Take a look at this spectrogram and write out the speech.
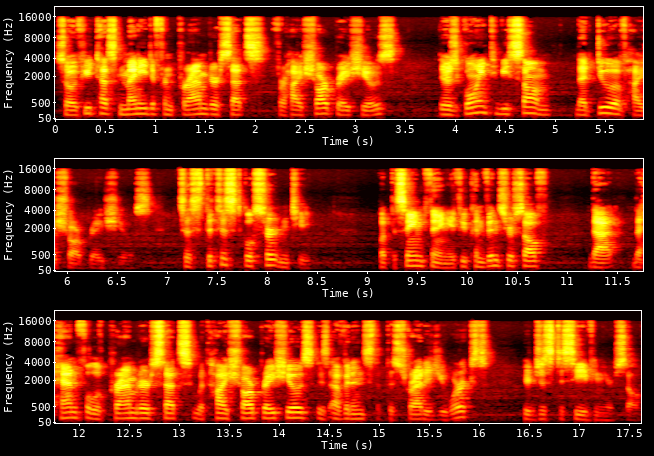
So if you test many different parameter sets for high Sharpe ratios, there's going to be some that do have high Sharpe ratios. It's a statistical certainty. But the same thing, if you convince yourself that the handful of parameter sets with high Sharpe ratios is evidence that the strategy works, you're just deceiving yourself.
